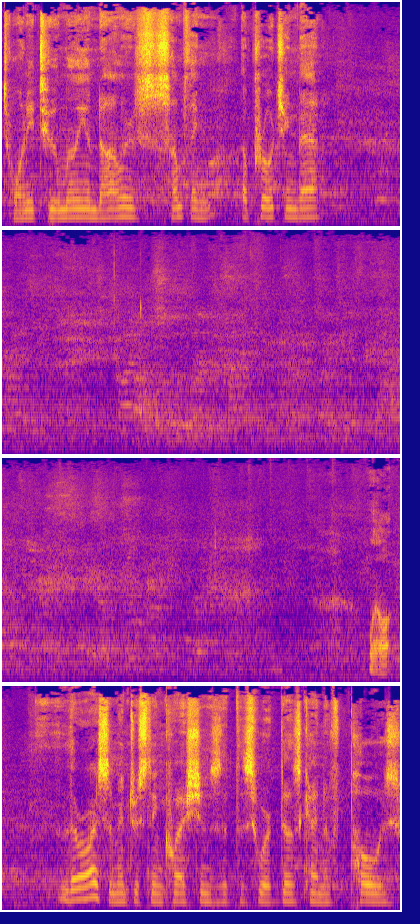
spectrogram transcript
$22 million, something approaching that. Well, there are some interesting questions that this work does kind of pose,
